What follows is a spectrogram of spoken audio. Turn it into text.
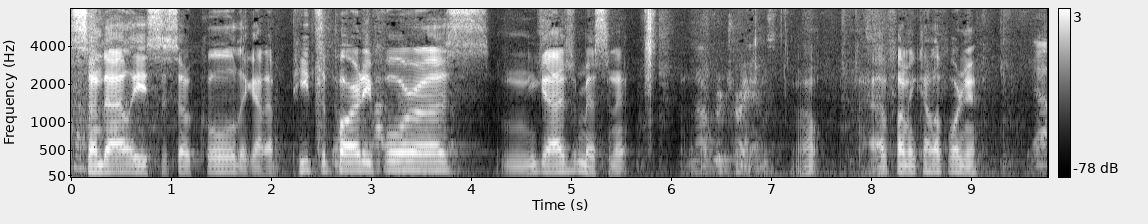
Sundial East is so cool. They got a pizza party for us. And you guys are missing it. Not for trans. Well, have fun in California.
